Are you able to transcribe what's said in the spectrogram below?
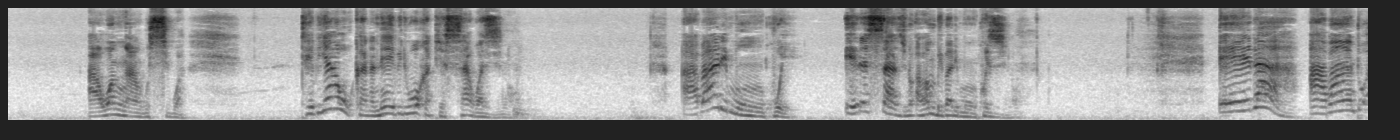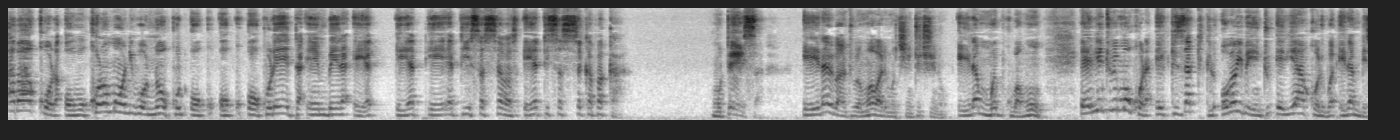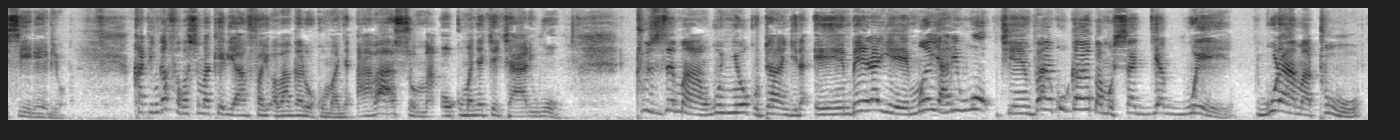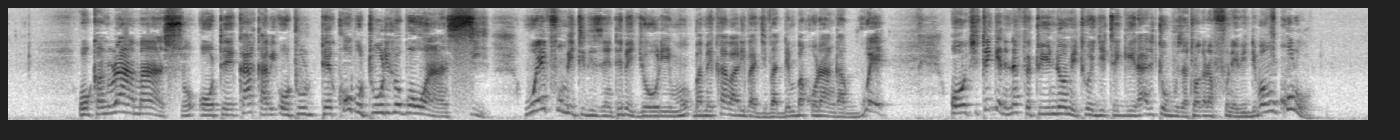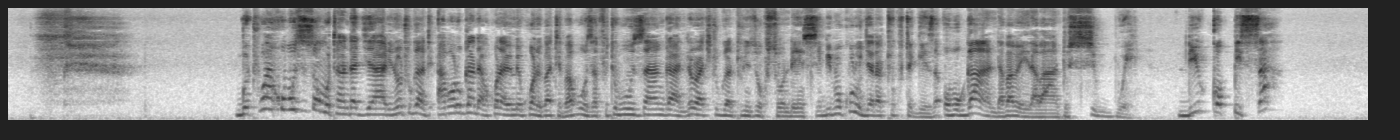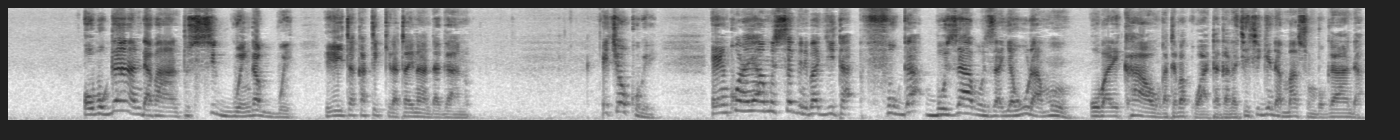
awaŋŋangusibwa tebyawukana n'ebiriwo kati essaawa zino. Abaali mu nkwe era essaawa zino abamu be bali mu nkwe zino. Era abantu abakola obukolomooni bwonna okuleeta embeera eyatiisa ssekabaka muteesa era ebantu bemwa bali mu kintu kino era mmwe kubamu ebintu bimukola exactly oba ebintu ebyakolebwa era mu biseera ebyo. Kati ngaffe abasomako ebyafayo abaagala okumanya abaasoma okumanya kyekyaliwo tuzze mangu nnyo okutangira embeera yemwe yaliwo kyenva nkugamba musajja gwe gula amatu okanula amaaso oteeka akabi otuteeka obutuuliro bwo wansi. Weefumitiriza entebe gy'olimu bameka baali bagivadde mubakola nga gwe okitegere naffe tuyina emitwe egitegeera ate tubuuza twagala kufuna ebidiba omukulu bwe twakubuuziza omutanda gyali notugaa nti abooluganda abakona bemikwano ba tebabuuza ffe tubuuzanga nira lwaki tugaa tuyinza okusonda ensimbi? Mukulu njala tukutegeeza obuganda babeera bantu siggwe dikopisa obuganda bantu siggwe nga ggwe. Eyita katikkira talina ndagaano. Ekyokubiri enkola ya museveni bagiyita fuga buzaabuza yawulamu obalekaawo nga tebakwatagana. Kyekigenda mu maaso mu buganda.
